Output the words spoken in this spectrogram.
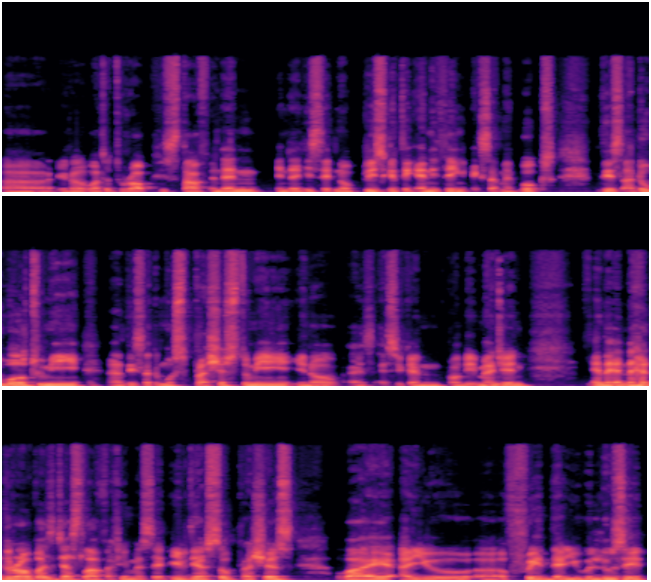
uh, you know, wanted to rob his stuff, and then and then he said, "No, please, you can take anything except my books. These are the world to me. Uh, these are the most precious to me. You know, as as you can probably imagine." And then the robbers just laughed at him and said, "If they are so precious, why are you uh, afraid that you will lose it?"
